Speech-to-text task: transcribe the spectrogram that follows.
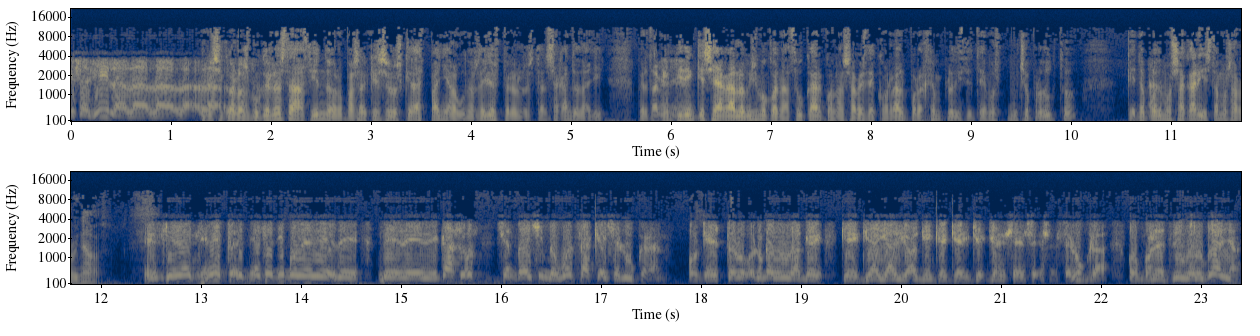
es así la... la, la, pero si con los buques lo están haciendo, lo que pasa es que se los queda a España algunos de ellos, pero los están sacando de allí. Pero también piden que se haga lo mismo con azúcar, con las aves de corral, por ejemplo. Dice, tenemos mucho producto que no podemos sacar y estamos arruinados. Es que en este, este tipo de, de, casos siempre hay sinvergüenzas que se lucran, porque esto no, cabe duda que, que, hay alguien que, que, se, se, lucra con, con, el trigo de Ucrania.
